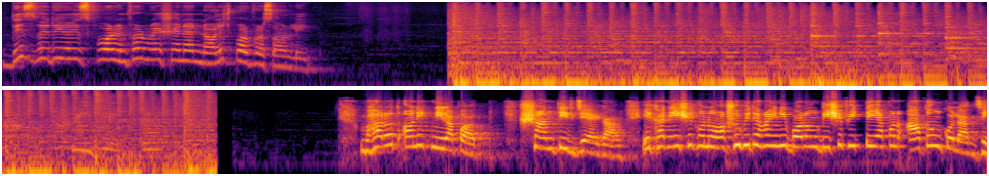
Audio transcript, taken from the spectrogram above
This video is for information and knowledge purpose only. ভারত অনেক নিরাপদ, শান্তির জায়গা। এখানে এসে কোনো অসুবিধা হয়নি, বরং দেশে ফিরতেই এখন আতঙ্ক লাগছে।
